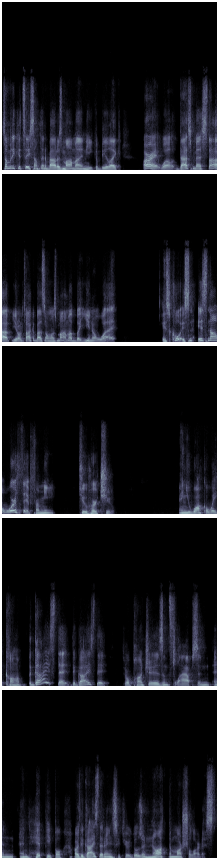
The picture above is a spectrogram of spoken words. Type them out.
Somebody could say something about his mama, and he could be like, "All right, well, that's messed up. You don't talk about someone's mama, but you know what? It's cool. It's it's not worth it for me to hurt you and you walk away calm. The guys that the guys that throw punches and slaps and and and hit people are the guys that are insecure. Those are not the martial artists.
